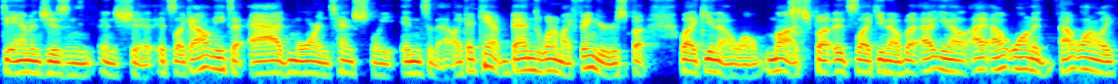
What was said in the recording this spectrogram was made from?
damages and, and shit. It's like I don't need to add more intentionally into that. Like I can't bend one of my fingers, but like you know, well, much. But it's like you know, but uh, you know, I, I don't want to. I don't want to like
